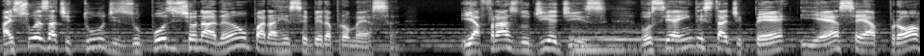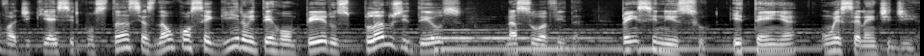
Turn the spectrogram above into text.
As suas atitudes o posicionarão para receber a promessa. E a frase do dia diz: Você ainda está de pé, e essa é a prova de que as circunstâncias não conseguiram interromper os planos de Deus na sua vida. Pense nisso e tenha um excelente dia.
